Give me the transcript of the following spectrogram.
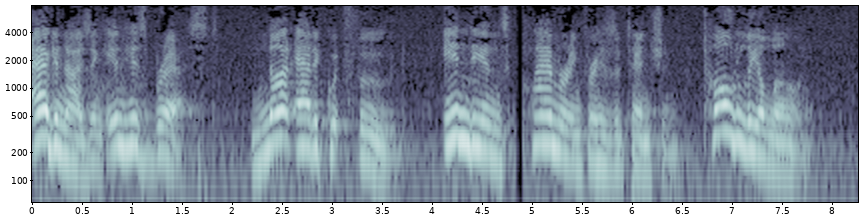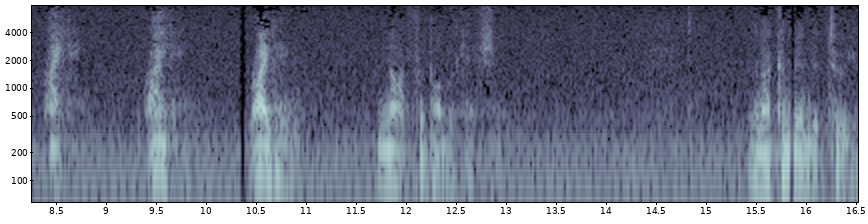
agonizing in his breast, not adequate food, Indians clamoring for his attention, totally alone, writing, writing, writing, not for publication. And I commend it to you.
